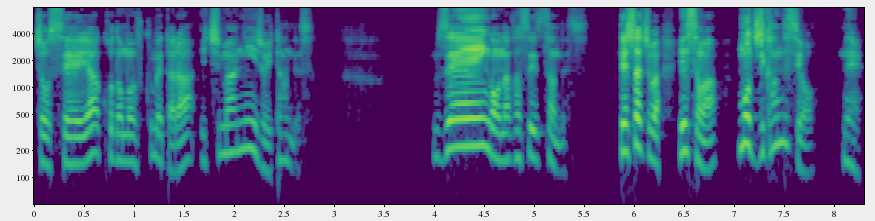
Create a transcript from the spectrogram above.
女性や子供を含めたら1万人以上いたんです。全員がお腹空いてたんです。弟子たちはイエス様もう時間ですよ。ね。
